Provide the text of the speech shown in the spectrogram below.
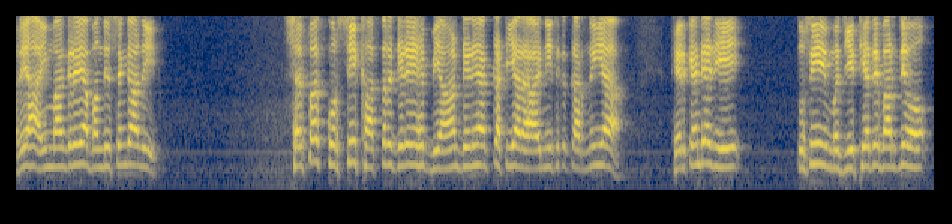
ਰਿਹਾਈ ਮੰਗ ਰਹੇ ਆ ਬੰਦੀ ਸਿੰਘਾਂ ਦੀ। ਸਿਰਫ ਕੁਰਸੀ ਖਾਤਰ ਜਿਹੜੇ ਇਹ ਬਿਆਨ ਦੇਣੇ ਆ, ਘਟੀਆ ਰਾਜਨੀਤਿਕ ਕਰਨੀ ਆ। ਫਿਰ ਕਹਿੰਦੇ ਆ ਜੀ, ਤੁਸੀਂ ਮਜੀਠੀਆ ਤੇ ਵਰਦੇ ਹੋ,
